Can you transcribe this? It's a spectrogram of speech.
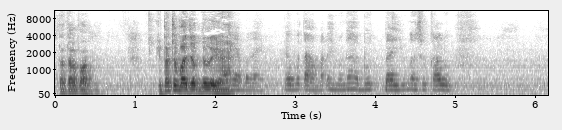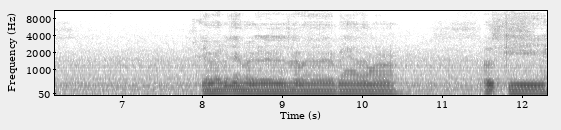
Kita telepon. Kita coba jawab dulu ya. Iya boleh. Gabut amat, emang gabut. Bayu nggak suka lu. Oke.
